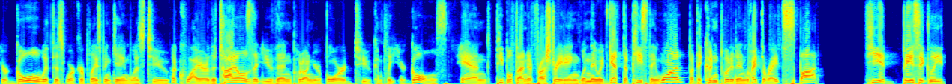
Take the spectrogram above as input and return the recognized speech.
Your goal with this worker placement game was to acquire the tiles that you then put on your board to complete your goals. And people found it frustrating when they would get the piece they want, but they couldn't put it in quite the right spot he had basically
